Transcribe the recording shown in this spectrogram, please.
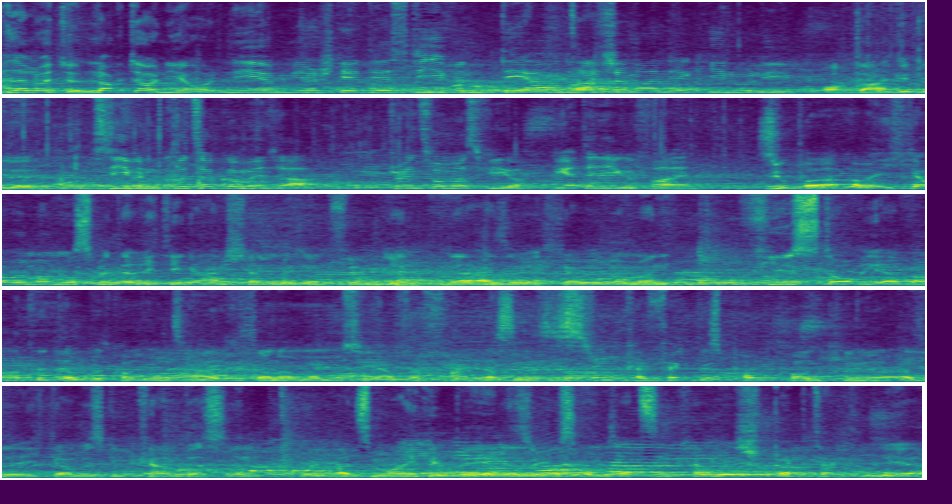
Hallo Leute, Lockdown hier und neben mir steht der Steven, der deutsche Mann, der Kino liebt. Auch danke dir. Steven, kurzer Kommentar. Transformers 4, wie hat er dir gefallen? Super, aber ich glaube, man muss mit der richtigen Einstellung in so einen Film gehen. Ne? Also ich glaube, wenn man viel Story erwartet, dann bekommt man sie nicht, sondern man muss sie einfach fallen lassen. Das ist ein perfektes Popcorn-Kino. Also ich glaube, es gibt keinen besseren als Michael Bay, der sowas umsetzen kann. Das ist spektakulär.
